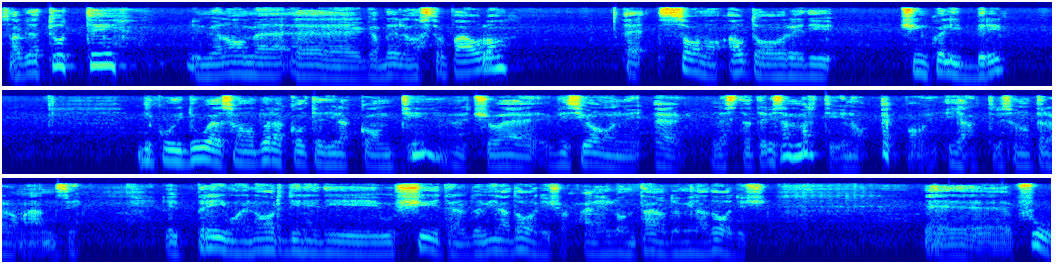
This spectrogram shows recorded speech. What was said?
Salve a tutti, il mio nome è Gabriele Mastropaolo e sono autore di cinque libri, di cui due sono due raccolte di racconti, cioè Visioni e L'estate di San Martino, e poi gli altri sono tre romanzi. Il primo in ordine di uscita nel 2012, ma nel lontano 2012, eh, fu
